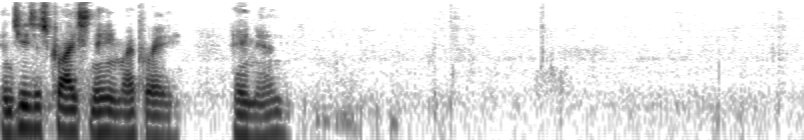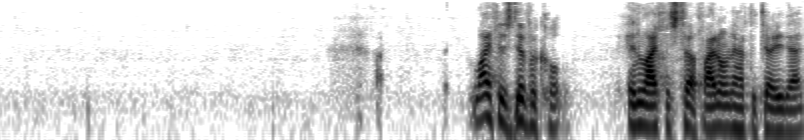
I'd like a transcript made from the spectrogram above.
In Jesus Christ's name I pray. Amen. Life is difficult and life is tough. I don't have to tell you that.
